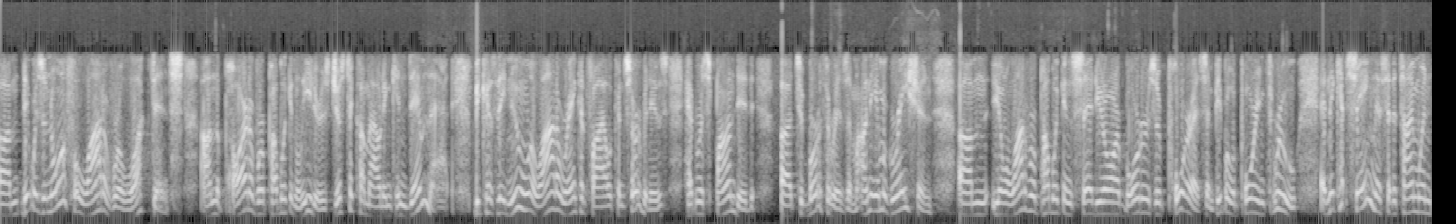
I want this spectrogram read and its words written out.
um, there was an awful lot of reluctance on the part of Republican leaders just to come out and condemn that because they knew a lot of rank and file conservatives had responded uh, to birtherism. On immigration, um, you know, a lot of Republicans said, you know, our borders are porous and people are pouring through. And they kept saying this at a time when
